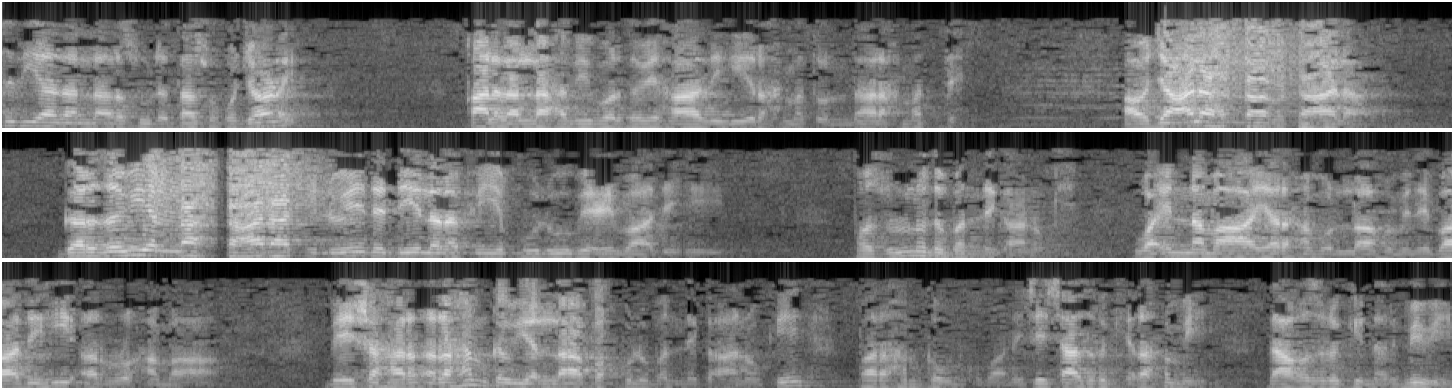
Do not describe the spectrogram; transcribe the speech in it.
سدی یا الله رسول تاسو خو جاړی قال الله حبیب ورته هذه رحمت دا رحمت ته او جعلها الله تعالی ګرځوي الله تعالی چې لوی د دې لره فی قلوب عباده فزلونو د بندگانو کې وانما يرحم الله من عباده الرحما بشهر رحم کوي الله په خپل بندگانو کې پرحم کوونکو باندې چې شاز د رحمي دا غزر کې نرمي وي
